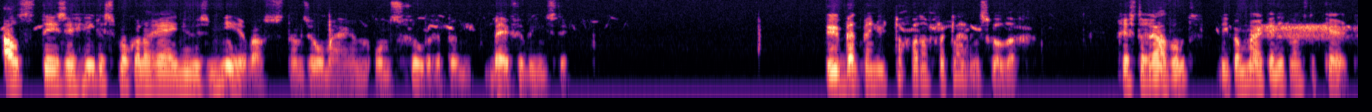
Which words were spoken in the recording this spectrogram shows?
Als deze hele smokkelarij nu eens meer was dan zomaar een onschuldige per- bijverdienste. U bent mij nu toch wel een verklaring schuldig. Gisteravond liepen Mark en ik langs de kerk.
